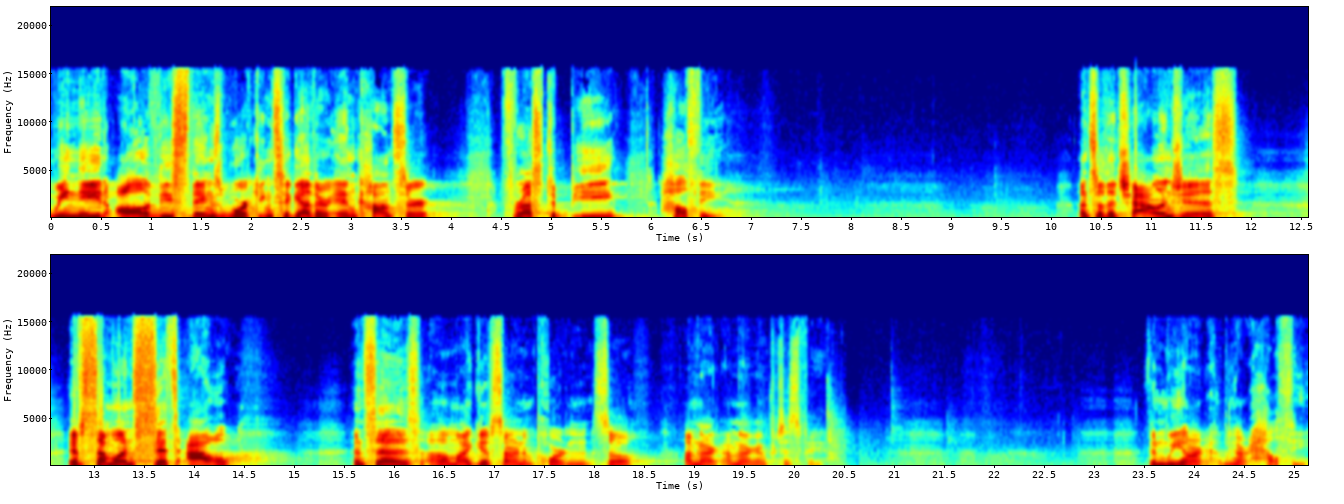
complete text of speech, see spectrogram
we need all of these things working together in concert for us to be healthy. And so the challenge is if someone sits out and says, Oh, my gifts aren't important, so I'm not, I'm not going to participate, then we aren't, we aren't healthy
